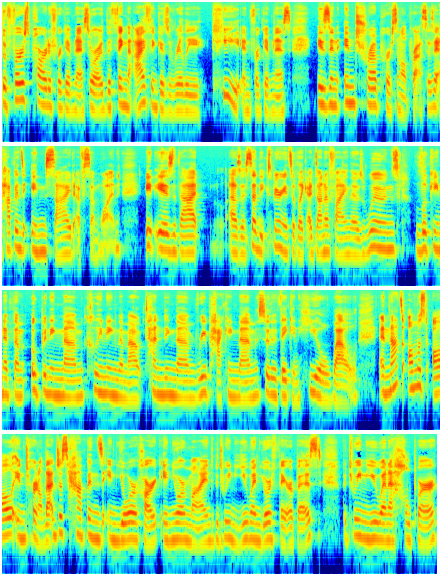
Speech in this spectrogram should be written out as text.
the first part of forgiveness, or the thing that I think is really key in forgiveness, is an intrapersonal process. It happens inside of someone. It is that, as I said, the experience of like identifying those wounds, looking at them, opening them, cleaning them out, tending them, repacking them so that they can heal well. And that's almost all internal. That just happens in your heart, in your mind, between you and your therapist, between you and a helper,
